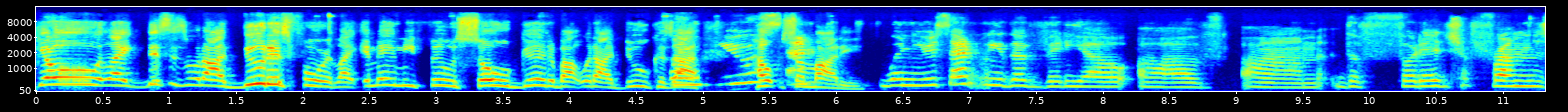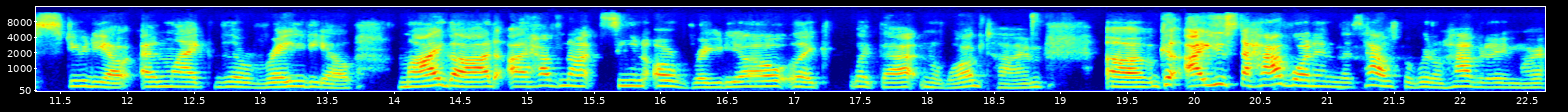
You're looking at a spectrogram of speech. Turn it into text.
yo, like this is what I do this for. Like it made me feel so good about what I do because I help somebody. when you sent me the video of um the footage from the studio and like the radio my god i have not seen a radio like like that in a long time um i used to have one in this house but we don't have it anymore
